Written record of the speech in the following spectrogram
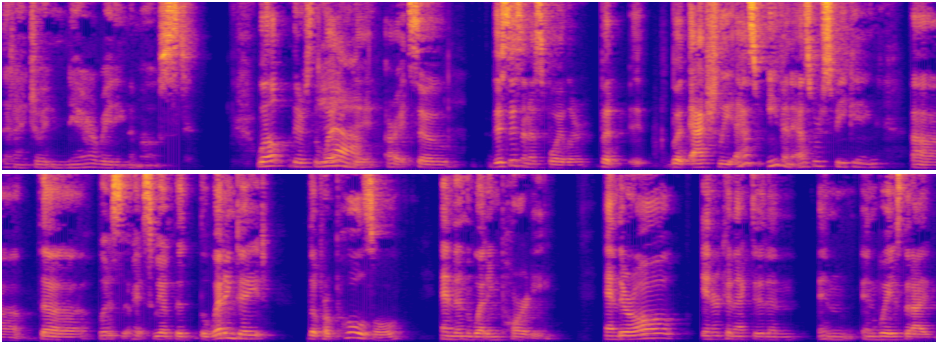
that I enjoyed narrating the most. Well, there's the yeah. wedding day. All right, so this isn't a spoiler, but but actually, as even as we're speaking, uh, the what is the okay? So we have the the wedding date, the proposal, and then the wedding party, and they're all interconnected in in in ways that I,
